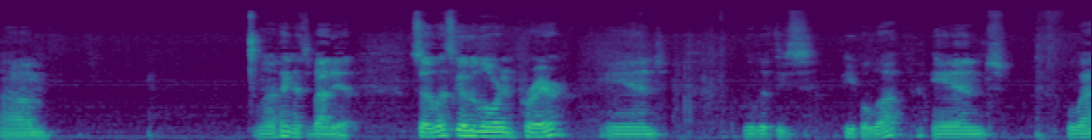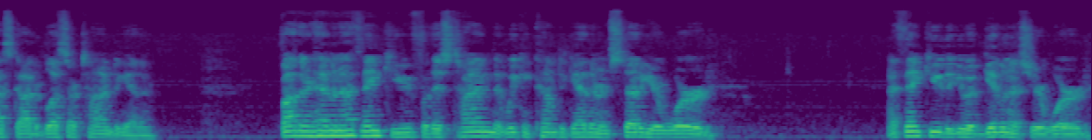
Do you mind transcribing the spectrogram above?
Um, I think that's about it. So let's go to the Lord in prayer, and we'll lift these people up, and we'll ask God to bless our time together. Father in heaven, I thank you for this time that we can come together and study your word. I thank you that you have given us your word.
